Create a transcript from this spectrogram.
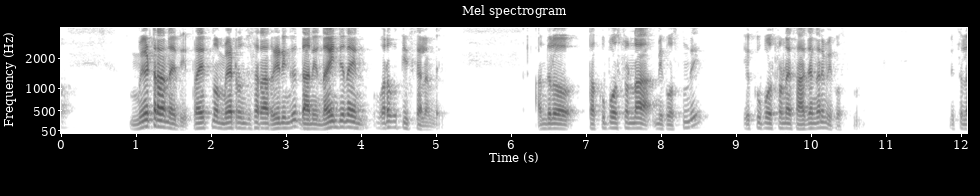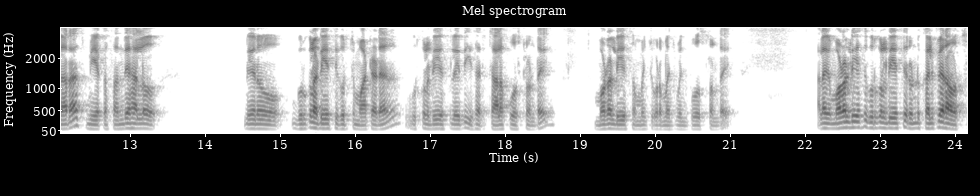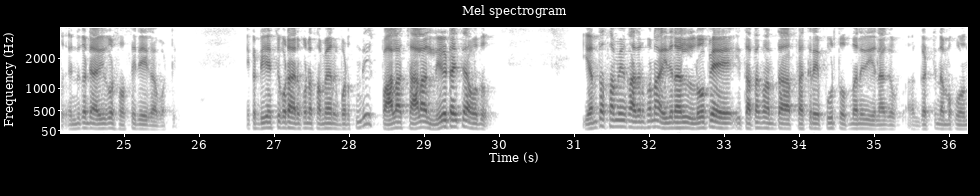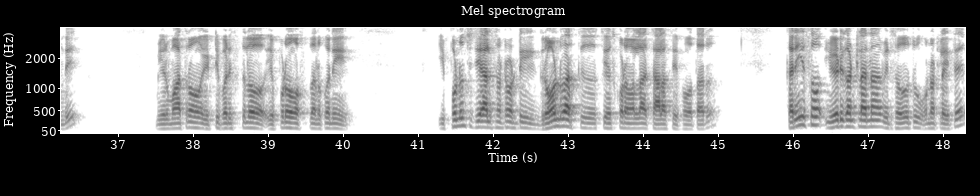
మీటర్ అనేది ప్రయత్నం మీటర్ చూసారా రీడింగ్ దాన్ని నైంటీ నైన్ వరకు తీసుకెళ్ళండి. అందులో తక్కువ పోస్టులు ఉన్నా మీకు వస్తుంది ఎక్కువ పోస్టులు ఉన్నాయి సహజంగానే మీకు వస్తుంది. మిత్రులారా మీ యొక్క సందేహాల్లో నేను గురుకుల డిఎస్సి గురించి మాట్లాడాను. గురుకుల డిఎస్సిలో అయితే ఈసారి చాలా పోస్టులు ఉంటాయి. మోడల్ డిఎస్ సంబంధించి కూడా మంచి మంచి పోస్టులు ఉంటాయి. అలాగే మోడల్ డిఎస్సి గురుకుల డిఎస్సి రెండు కలిపే రావచ్చు. ఎందుకంటే అవి కూడా సొసైటీ కాబట్టి. ఇక డిఎస్సి కూడా అనుకున్న సమయానికి పడుతుంది. చాలా చాలా లేట్ అయితే అవ్వదు. ఎంత సమయం కాదనుకున్నా ఐదు నెలల లోపే ఈ తతంగం అంత ప్రక్రియ పూర్తవుతుందనేది నాకు గట్టి నమ్మకం ఉంది. మీరు మాత్రం ఎట్టి పరిస్థితిలో ఎప్పుడో వస్తుంది అనుకొని ఇప్పటి నుంచి చేయాల్సినటువంటి గ్రౌండ్ వర్క్ చేసుకోవడం వల్ల చాలాసేపు అవుతారు. కనీసం ఏడు గంటలైనా మీరు చదువుతూ ఉన్నట్లయితే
